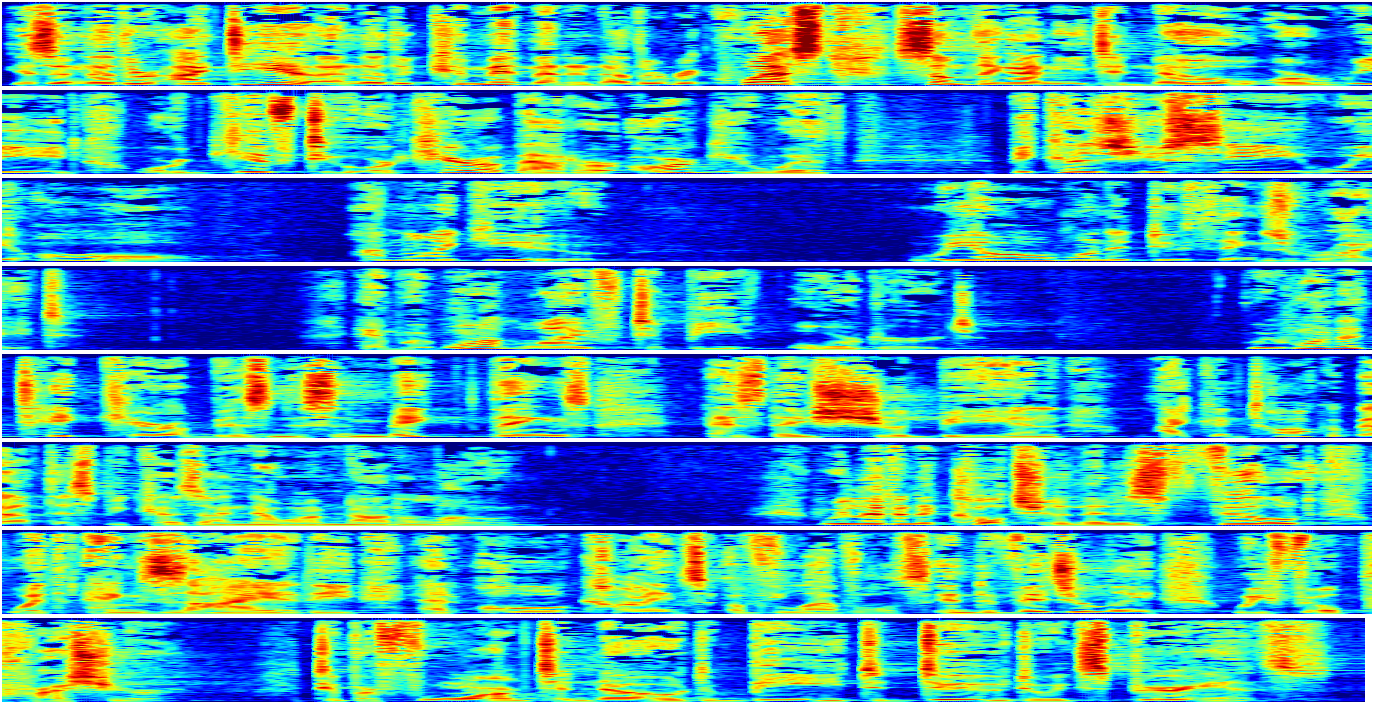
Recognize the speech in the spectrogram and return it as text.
is another idea, another commitment, another request, something I need to know or read or give to or care about or argue with. Because you see, we all, I'm like you, we all want to do things right. And we want life to be ordered. We want to take care of business and make things as they should be. And I can talk about this because I know I'm not alone. We live in a culture that is filled with anxiety at all kinds of levels. Individually, we feel pressure to perform, to know, to be, to do, to experience.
